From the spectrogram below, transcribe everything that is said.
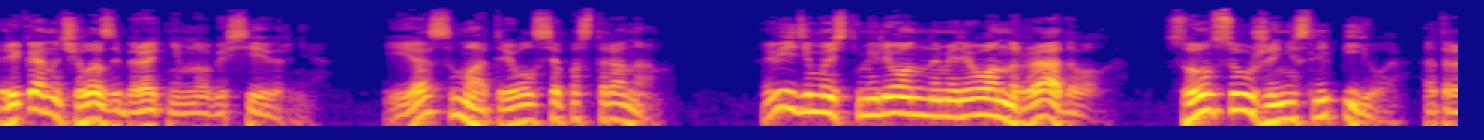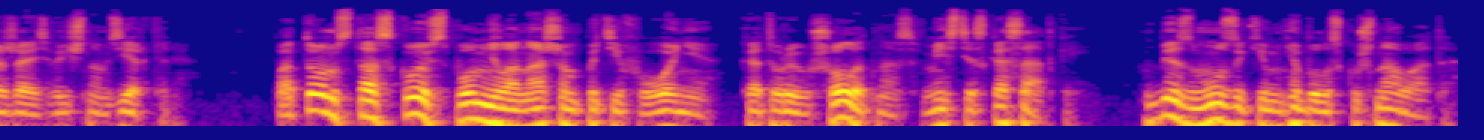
река начала забирать немного севернее. Я осматривался по сторонам. Видимость миллион на миллион радовала. Солнце уже не слепило, отражаясь в речном зеркале. Потом с тоской вспомнил о нашем патефоне, который ушел от нас вместе с касаткой. Без музыки мне было скучновато.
